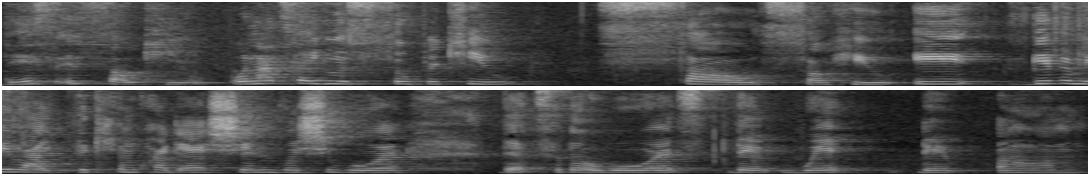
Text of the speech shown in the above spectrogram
This is so cute. When I tell you it's super cute, so, so cute. It's giving me like the Kim Kardashian when she wore that to the awards, that wet, that um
